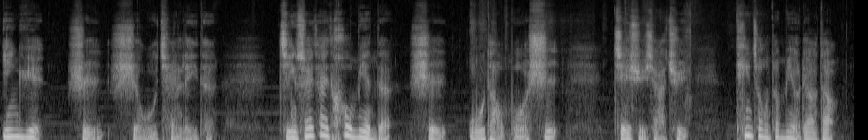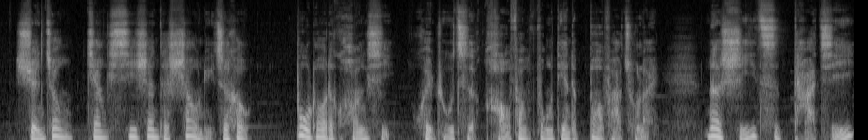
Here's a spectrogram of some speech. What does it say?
音乐是史无前例的。紧随在后面的是舞蹈模式，接续下去，听众都没有料到选中将牺牲的少女之后，部落的狂喜会如此豪放疯癫地爆发出来。那十一次打击，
